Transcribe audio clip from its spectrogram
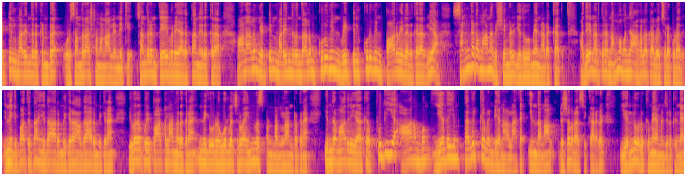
எட்டில் மறைந்திருக்கின்ற ஒரு சந்திராஷ்டம நாள் இன்னைக்கு. சந்திரன் தேய்வரையாகத்தான் இருக்கிறார். ஆனாலும் எட்டில் மறைந்திருந்தாலும் குருவின் வீட்டில் குருவின் பார்வையில் இருக்கிறார் இல்லையா? சங்கடமான விஷயங்கள் எதுவுமே நடக்காது. அதே நேரத்தில் நம்ம கொஞ்சம் அகலக்கால் வச்சிடக்கூடாது இன்றைக்கி பார்த்து தான் இதை ஆரம்பிக்கிறேன் அதை ஆரம்பிக்கிறேன் இவரை போய் பார்க்கலான்னு இருக்கிறேன் இன்றைக்கி ஒரு ஒரு லட்ச ரூபாய் இன்வெஸ்ட்மெண்ட் பண்ணலான்னு இருக்கிறேன். இந்த மாதிரியாக புதிய ஆரம்பம் எதையும் தவிர்க்க வேண்டிய நாளாக இந்த நாள் ரிஷபராசிக்காரர்கள் எல்லோருக்குமே அமைஞ்சிருக்குங்க.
